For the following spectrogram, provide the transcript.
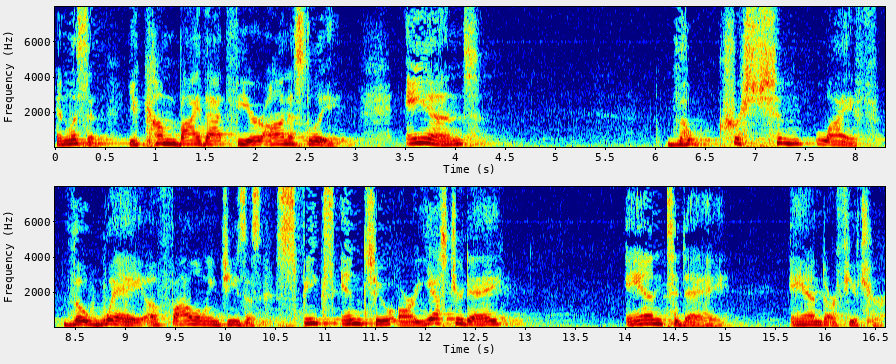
And listen, you come by that fear honestly. And the Christian life, the way of following Jesus, speaks into our yesterday and today and our future.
